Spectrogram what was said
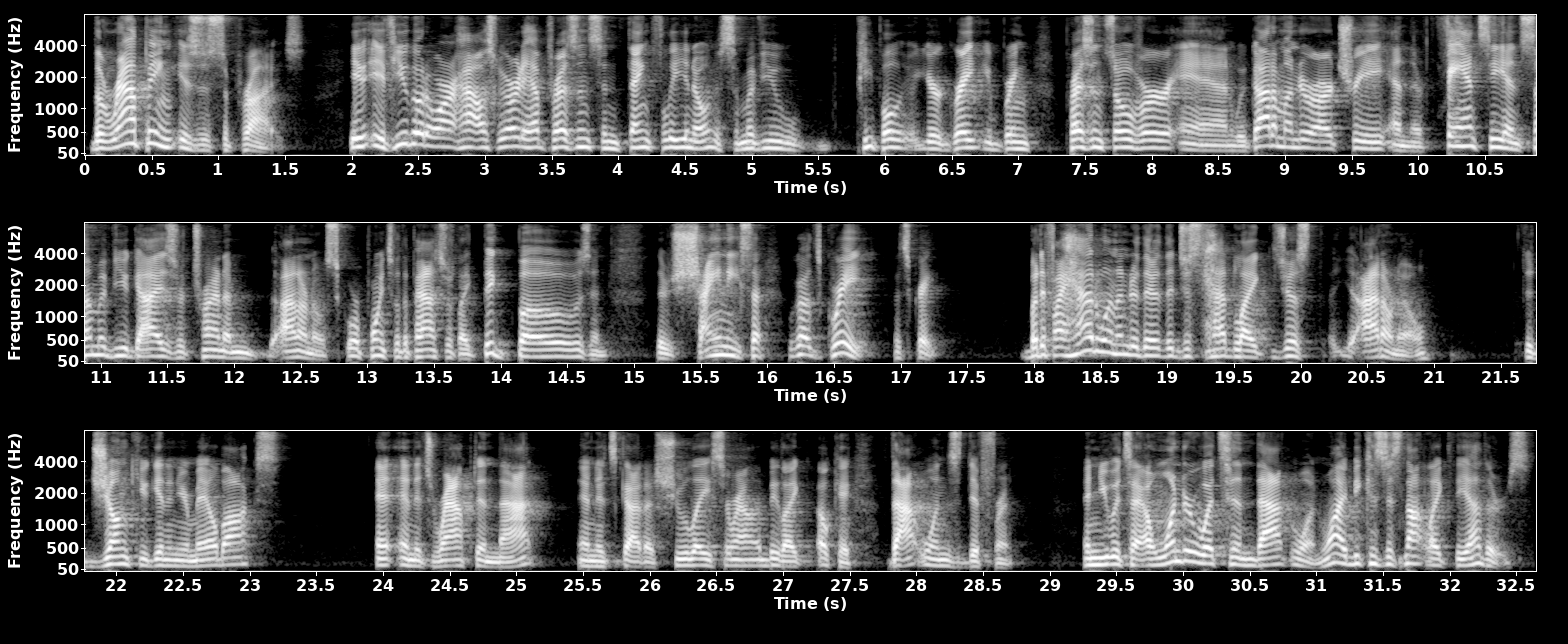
The wrapping is a surprise. If you go to our house, we already have presents, and thankfully, you know, some of you people, you're great. You bring presents over, and we've got them under our tree, and they're fancy. And some of you guys are trying to, I don't know, score points with the pastors, like big bows and there's shiny stuff. It's great. That's great. But if I had one under there that just had like just, I don't know, the junk you get in your mailbox, and, and it's wrapped in that, and it's got a shoelace around, it'd be like, okay, that one's different. And you would say, I wonder what's in that one. Why? Because it's not like the others.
